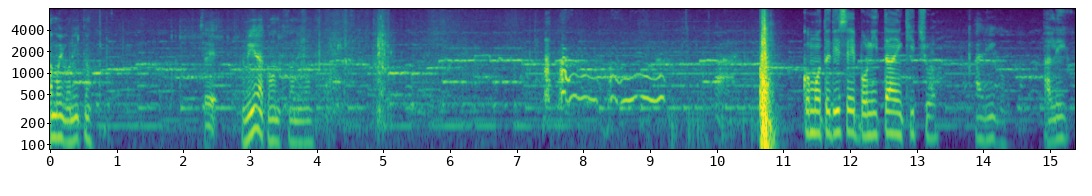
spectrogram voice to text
Está muy bonito. Sí. Mira cuántos animales. ¿Cómo te dice bonita en quichua? Aligo. Aligo.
